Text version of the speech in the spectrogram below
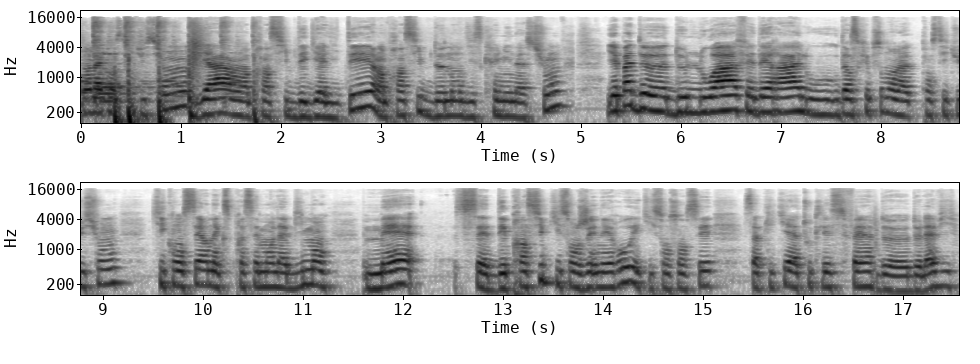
Dans la Constitution, il y a un principe d'égalité, un principe de non-discrimination. Il n'y a pas de, de, loi fédérale ou d'inscription dans la Constitution qui concerne expressément l'habillement, mais c'est des principes qui sont généraux et qui sont censés s'appliquer à toutes les sphères de, de la vie.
